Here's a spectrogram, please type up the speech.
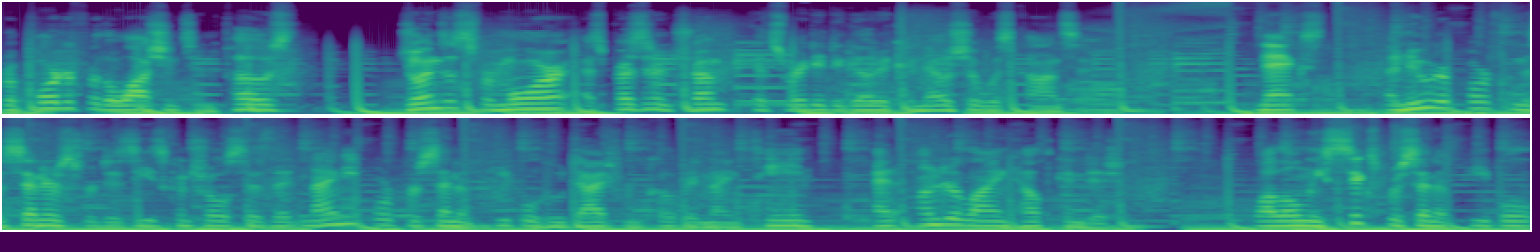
reporter for the Washington Post, joins us for more as President Trump gets ready to go to Kenosha, Wisconsin. Next, a new report from the Centers for Disease Control says that 94% of people who died from COVID 19 had underlying health conditions, while only 6% of people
